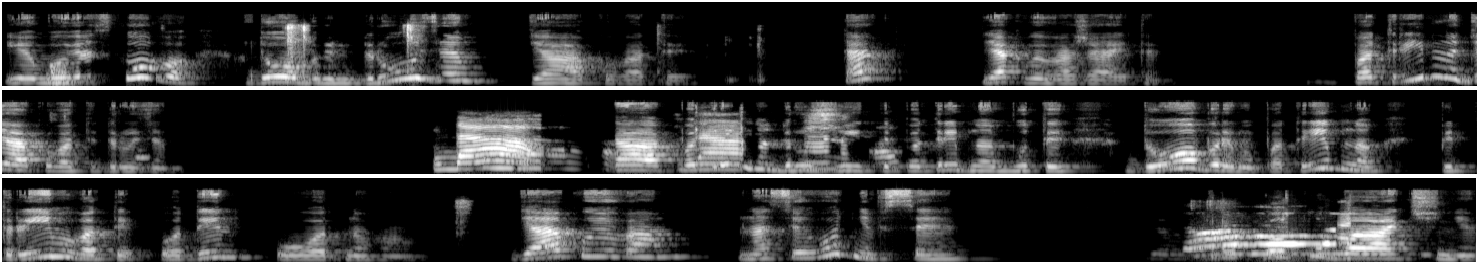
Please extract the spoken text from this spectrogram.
І обов'язково добрим друзям дякувати. Так? Як ви вважаєте? Потрібно дякувати друзям? Да. Так, Да. потрібно дружити, потрібно бути добрими, потрібно підтримувати один одного. Дякую вам. На сьогодні все. До побачення.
